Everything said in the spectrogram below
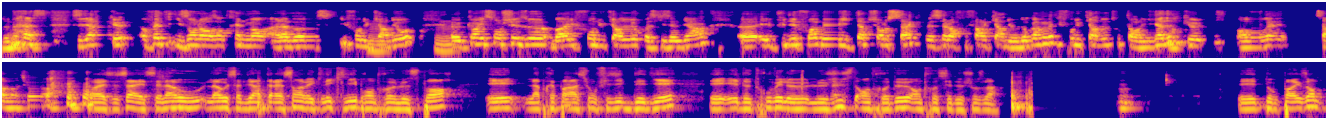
de base. C'est-à-dire qu'en en fait, ils ont leurs entraînements à la boxe, ils font du mmh. cardio. Mmh. Euh, quand ils sont chez eux, bah, ils font du cardio parce qu'ils aiment bien. Euh, et puis des fois, bah, ils tapent sur le sac parce que ça leur fait faire le cardio. Donc en fait, ils font du cardio tout le temps, les gars. Donc en vrai, ça va, tu vois. ouais, c'est ça. Et c'est là où, là où ça devient intéressant avec l'équilibre entre le sport et la préparation physique dédiée et, de trouver le, le, juste entre deux, entre ces deux choses-là. Et donc, par exemple,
